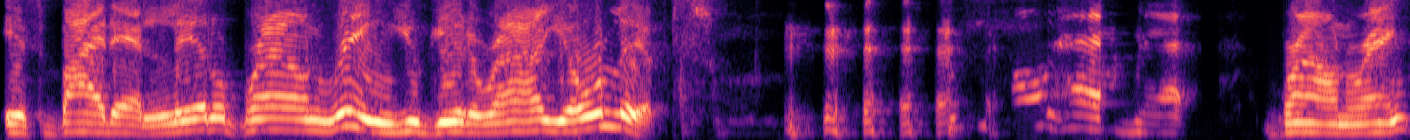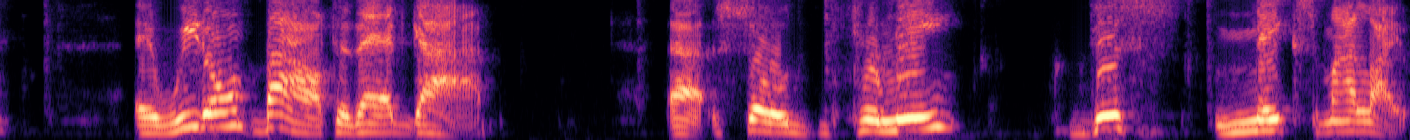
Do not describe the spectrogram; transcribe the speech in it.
It's by that little brown ring you get around your lips. we don't have that brown ring, and we don't bow to that God. Uh, so for me, this makes my life.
